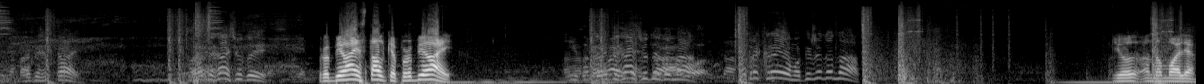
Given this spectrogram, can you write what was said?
Біля башні. Пробігай. Пробігай сюди. Пробігай, сталкер, пробігай. Ігор, Пробігай сюди до нас. Ми прикриємо, біжи до нас. Йо, аномалія.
